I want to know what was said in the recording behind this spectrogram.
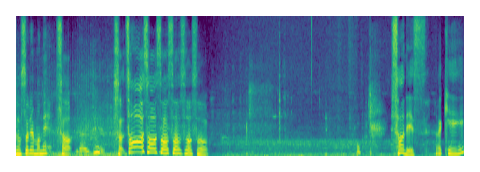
そうそれもねそう。そうそうそうそうそうそう。そうです。オッケー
